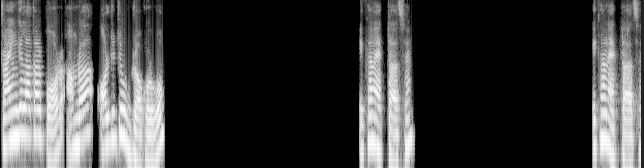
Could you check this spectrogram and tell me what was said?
ট্রায়াঙ্গেল আঁকার পর আমরা অল্টিটিউড ড্র করব। এখানে একটা আছে। এখানে একটা আছে।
